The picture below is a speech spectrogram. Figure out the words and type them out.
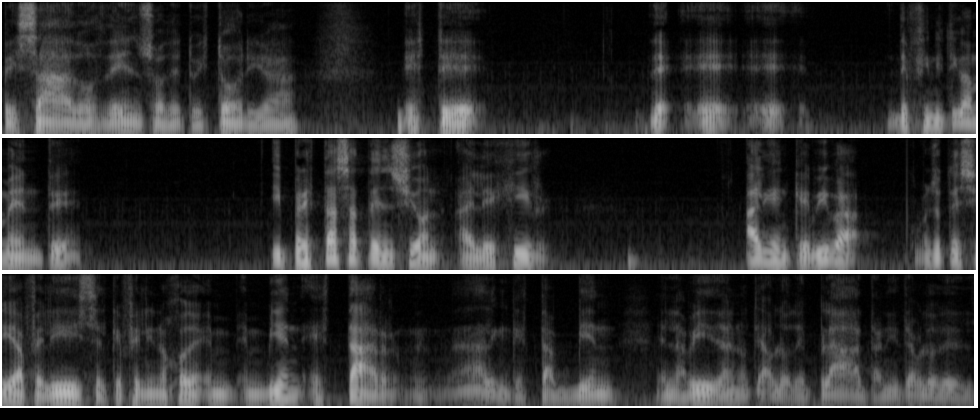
pesados, densos de tu historia, este, eh, eh, definitivamente, y prestás atención a elegir alguien que viva, como yo te decía, feliz, el que feliz no jode, en, bienestar, alguien que está bien en la vida, no te hablo de plata, ni te hablo del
